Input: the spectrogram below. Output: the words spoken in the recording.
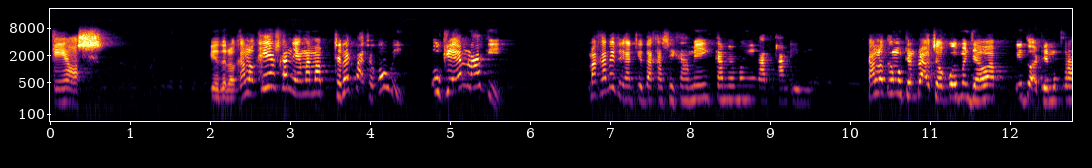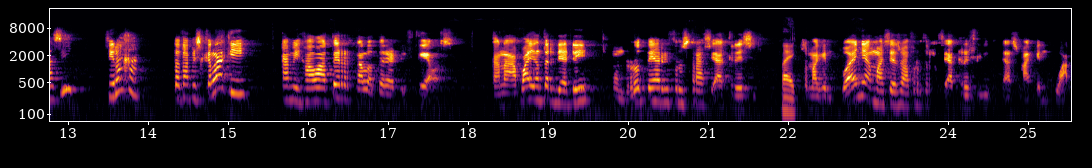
chaos. Gitu loh. Kalau chaos kan yang nama jelek Pak Jokowi, UGM lagi. Makanya dengan cinta kasih kami, kami mengingatkan ini. Kalau kemudian Pak Jokowi menjawab itu demokrasi, silakan. Tetapi sekali lagi, kami khawatir kalau terjadi chaos. Karena apa yang terjadi menurut teori frustrasi agresi, Baik. Semakin banyak mahasiswa frustrasi agresi semakin kuat.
